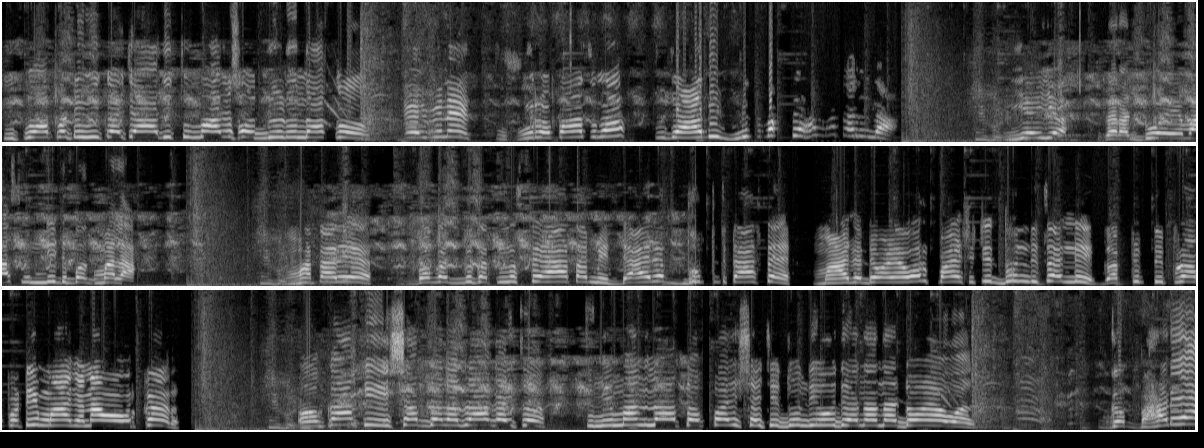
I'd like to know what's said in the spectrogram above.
ही प्रॉपर्टी विकायच्या आधी तू माझ्यासोबत भिडून दाखव ए विनायक तू हुरो पाहत ना तुझ्या आधी मीच बघते हा म्हातारीला ये ये. जरा डोळे वाचून नीट बघ मला. म्हातारे बघत बघत नसते आता मी डायरेक्ट धुपटीत असते. माझ्या डोळ्यावर पैशाची धुंदी चालली. गपचिप ती प्रॉपर्टी माझ्या नावावर कर. अ काकी शब्दाला जागायचं. तुम्ही म्हणलं तर पैशाची धुंदी येऊ देणार ना डोळ्यावर. ग भाड्या.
